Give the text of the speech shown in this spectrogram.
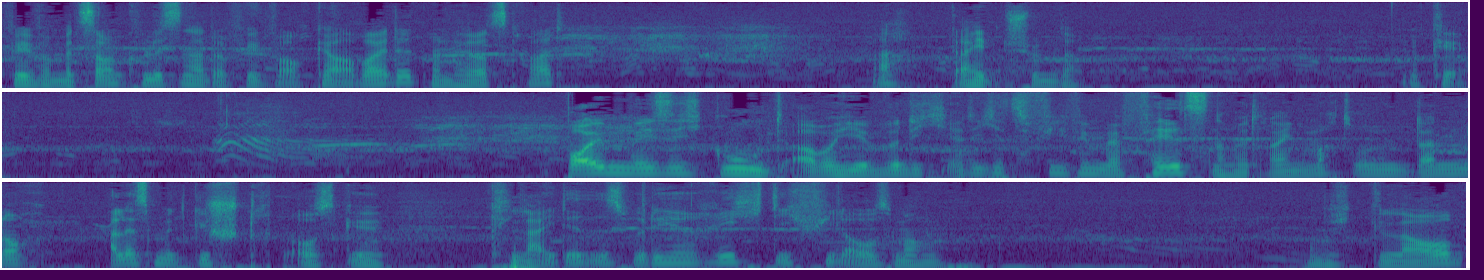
Auf jeden Fall mit Soundkulissen hat er auf jeden Fall auch gearbeitet. Man hört es gerade. Ach, da hinten schwimmt er. Okay. Bäumenmäßig gut, aber hier würde ich, hätte ich jetzt viel, viel mehr Fels noch mit reingemacht und dann noch alles mit Gestrüpp ausgekleidet. Das würde hier richtig viel ausmachen. Und ich glaube,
